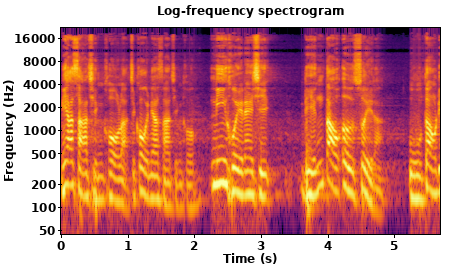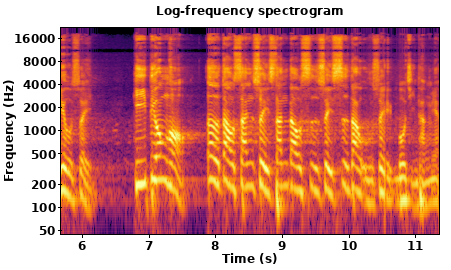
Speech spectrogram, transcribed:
领三千块啦，一个月领三千块。年会呢是。零到二岁啦，五到六岁，其中吼二到三岁、三到四岁、四到五岁无钱通领。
